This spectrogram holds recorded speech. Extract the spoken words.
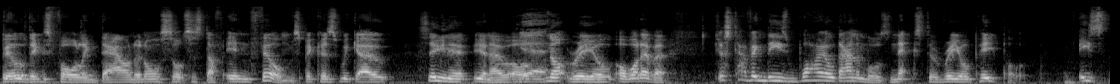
buildings falling down and all sorts of stuff in films because we go seen it, you know, or Yeah. not real or whatever. Just having these wild animals next to real people is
